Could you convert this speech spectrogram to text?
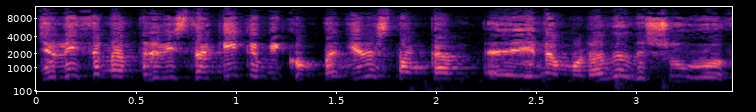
yo le hice una entrevista aquí que mi compañera está eh, enamorada de su voz.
